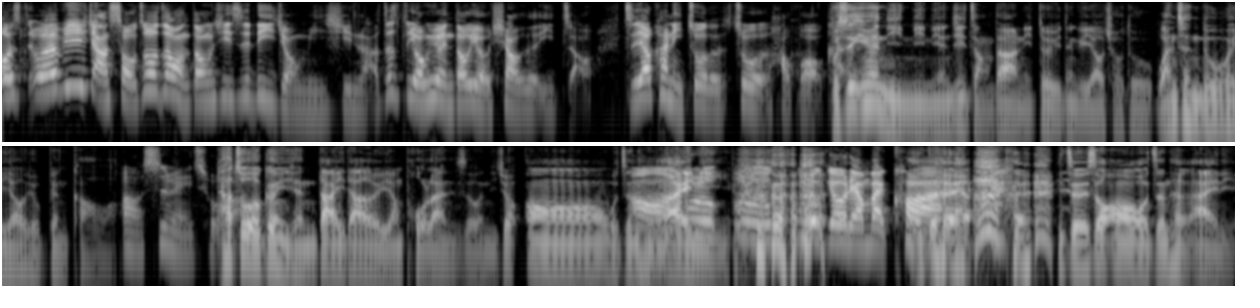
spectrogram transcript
我要必须讲，手作这种东西是历久弥新啦，这永远都有效的一招，只要看你做的做好不好看。不是因为你你年纪长大，你对于那个要求度完成度会要求变高啊。哦，是没错。他做的跟以前大一大二一样破烂的时候，你就哦，我真的很爱你。哦、不如不如，不如给我两百 块。对啊，你只会说哦，我真的很爱你。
